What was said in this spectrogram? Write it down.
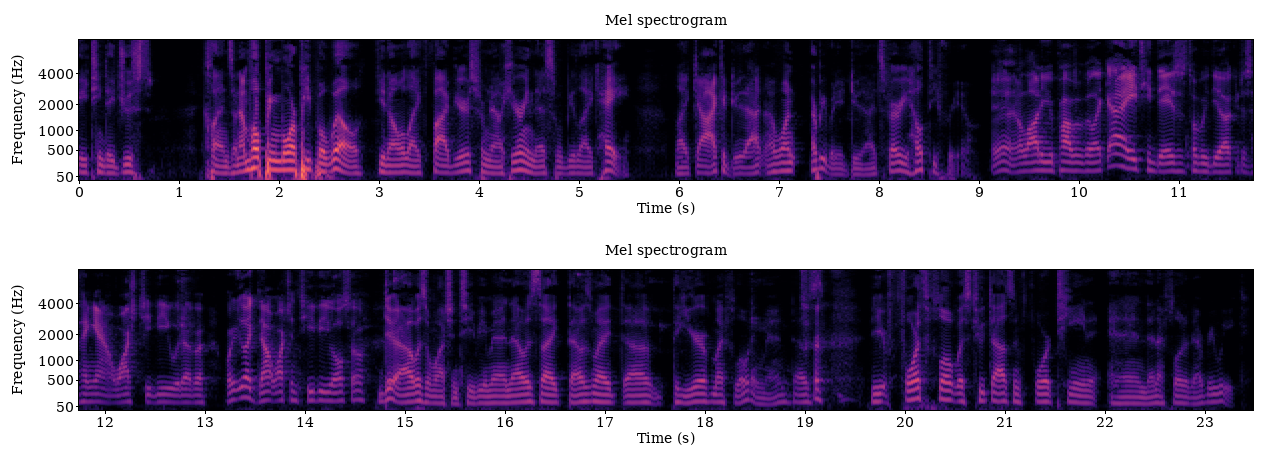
18 day juice cleanse, and I'm hoping more people will. You know, like five years from now, hearing this will be like, hey, like I could do that. I want everybody to do that. It's very healthy for you. Yeah, and a lot of you probably be like, ah, 18 days, it's no big deal. I could just hang out, watch TV, whatever. Weren't you like not watching TV also? Dude, I wasn't watching TV, man. That was like that was my uh, the year of my floating, man. That was the fourth float was 2014, and then I floated every week.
